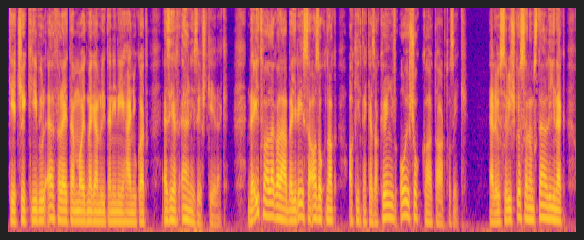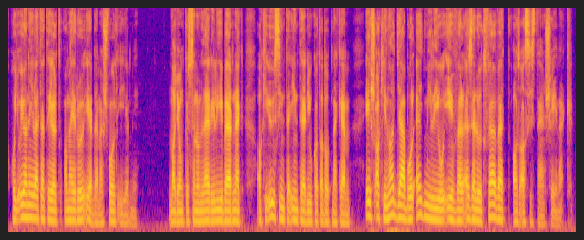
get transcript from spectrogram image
Kétség kívül elfelejtem majd megemlíteni néhányukat, ezért elnézést kérek. De itt van legalább egy része azoknak, akiknek ez a könyv oly sokkal tartozik. Először is köszönöm Stanleynek, hogy olyan életet élt, amelyről érdemes volt írni. Nagyon köszönöm Larry Liebernek, aki őszinte interjúkat adott nekem, és aki nagyjából egy millió évvel ezelőtt felvett az asszisztensének.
